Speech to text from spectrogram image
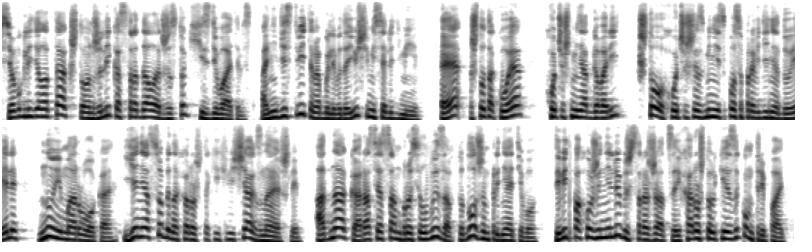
все выглядело так, что Анжелика страдала от жестоких издевательств. Они действительно были выдающимися людьми. «Э, что такое?» Хочешь меня отговорить? Что, хочешь изменить способ проведения дуэли? Ну и Марокко. Я не особенно хорош в таких вещах, знаешь ли. Однако, раз я сам бросил вызов, то должен принять его. Ты ведь, похоже, не любишь сражаться и хорош только языком трепать.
